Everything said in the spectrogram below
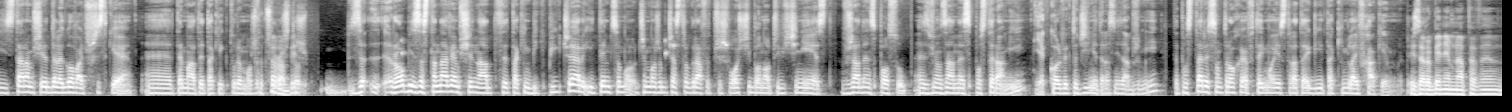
I staram się delegować wszystkie e, tematy takie, które może... To co robisz? To, robię, zastanawiam się nad takim big picture i tym, co, czym może być astrografy w przyszłości, bo ono oczywiście nie jest w żaden sposób e, związane z posterami, jakkolwiek to dziwnie teraz nie zabrzmi. Te postery są trochę w tej mojej strategii takim lifehackiem. Czyli zarobieniem na pewien,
